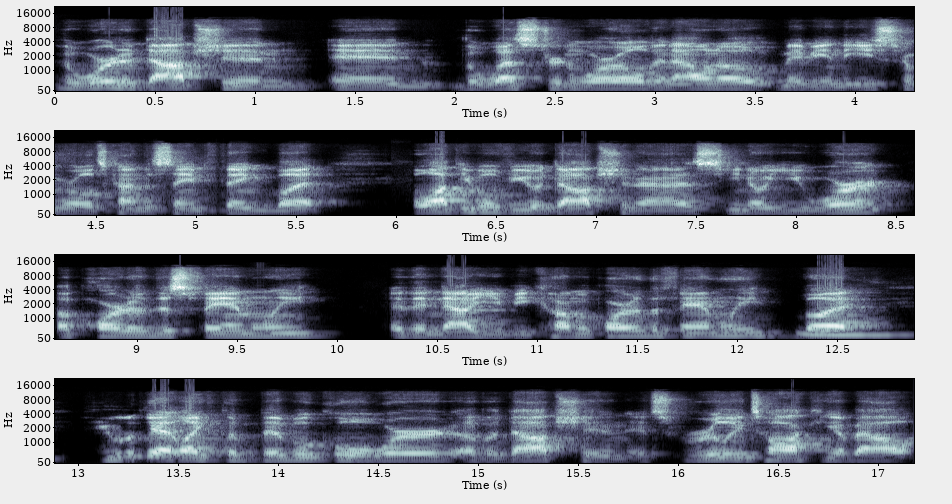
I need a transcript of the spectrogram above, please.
the word adoption in the Western world, and I don't know, maybe in the Eastern world, it's kind of the same thing, but a lot of people view adoption as you know you weren't a part of this family and then now you become a part of the family. But yeah. if you look at like the biblical word of adoption it's really talking about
